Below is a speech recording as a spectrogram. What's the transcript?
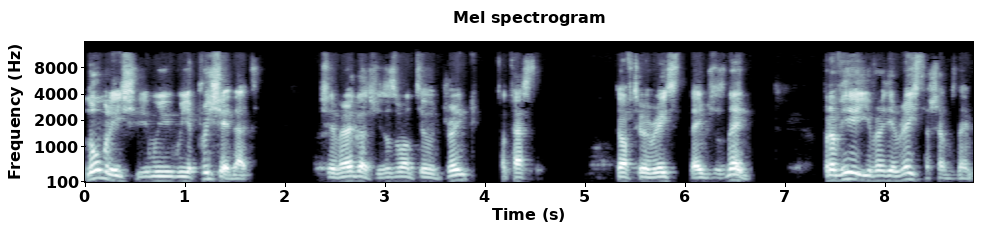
Normally, she, we, we appreciate that. She's very good. She doesn't want to drink. Fantastic. You have to erase Abel's name. But over here, you've already erased Hashem's name.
